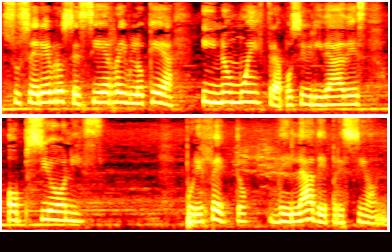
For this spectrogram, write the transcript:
su cerebro se cierra y bloquea y no muestra posibilidades opciones por efecto de la depresión.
